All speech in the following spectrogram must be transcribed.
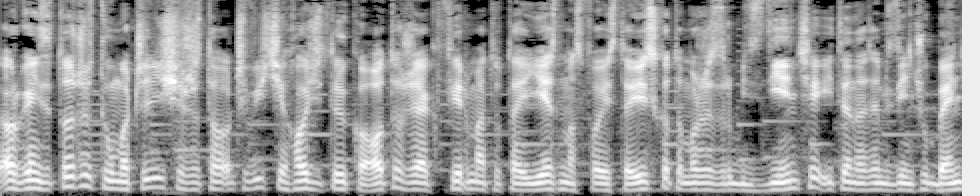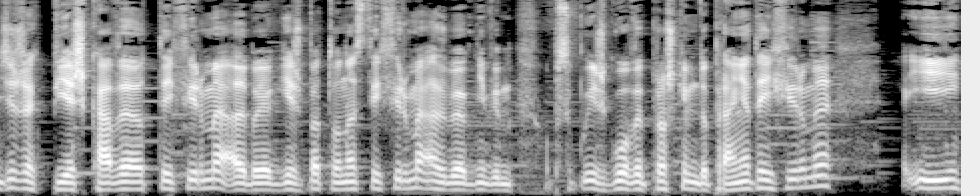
organizatorzy tłumaczyli się, że to oczywiście chodzi tylko o to, że jak firma tutaj jest, ma swoje stoisko, to może zrobić zdjęcie i ty na tym zdjęciu będzie, że jak pijesz kawę od tej firmy, albo jak jesz batona z tej firmy, albo jak, nie wiem, obsypujesz głowę proszkiem do prania tej firmy i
